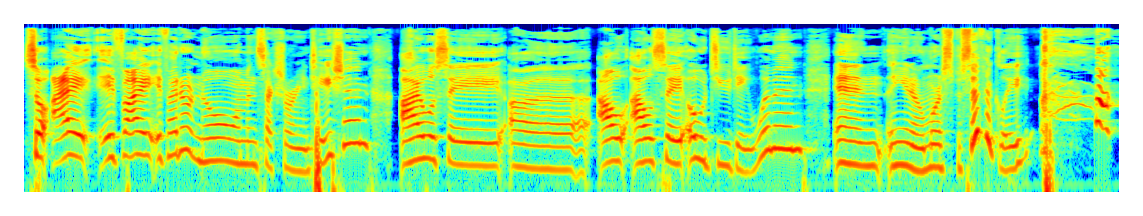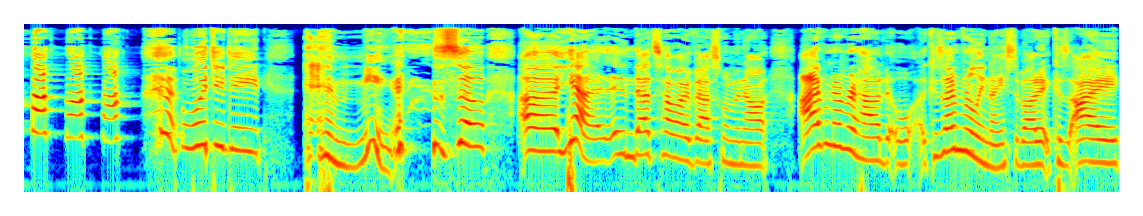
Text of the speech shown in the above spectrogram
So I, if I, if I don't know a woman's sexual orientation, I will say, uh, I'll, I'll say, oh, do you date women? And you know, more specifically, would you date me. so, uh, yeah, and that's how I've asked women out. I've never had, because I'm really nice about it, because I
